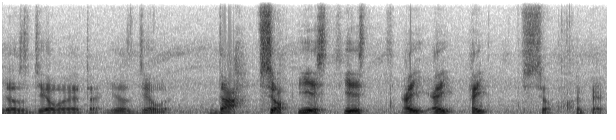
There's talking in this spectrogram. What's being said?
Я сделаю это, я сделаю. Да, все, есть, есть. Ай, ай, ай. Все, опять.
